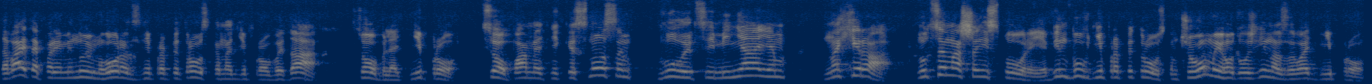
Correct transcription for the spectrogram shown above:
давайте перейменуємо город з Дніпропетровська на Дніпро. Ви, да, все, блядь, Дніпро. Все, пам'ятники сносим, вулиці міняємо. Нахіра? Ну це наша історія. Він був Дніпропетровським. Чого ми його повинні називати Дніпро?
